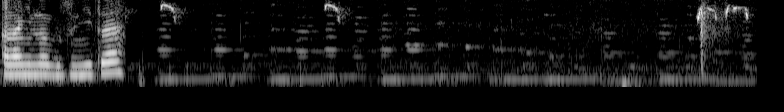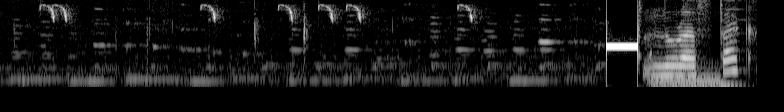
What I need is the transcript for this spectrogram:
Она немного занята. Ну раз так,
